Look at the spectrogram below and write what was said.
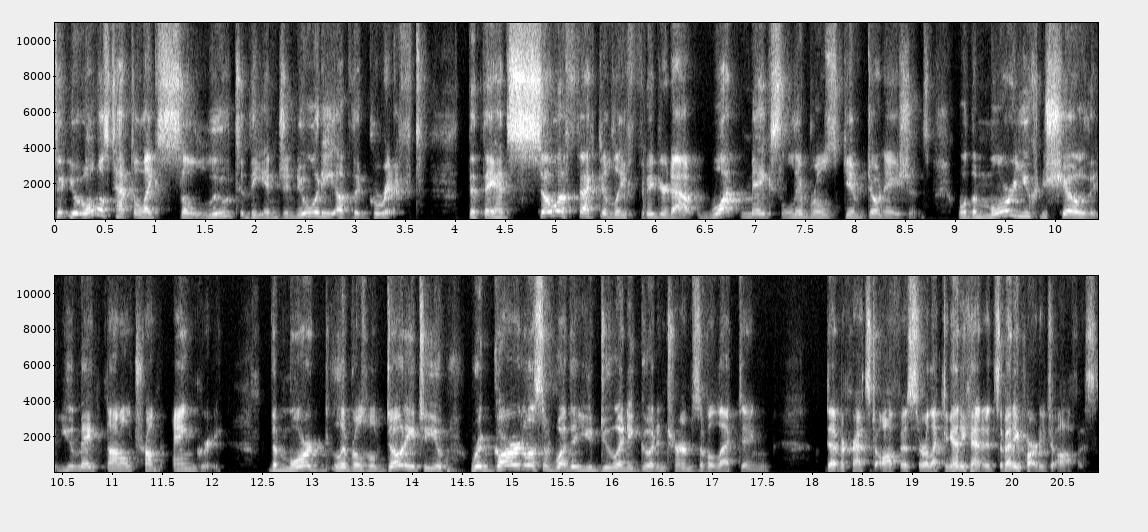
you almost have to like salute the ingenuity of the grift that they had so effectively figured out what makes liberals give donations. Well the more you can show that you make donald trump angry the more liberals will donate to you, regardless of whether you do any good in terms of electing Democrats to office or electing any candidates of any party to office.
